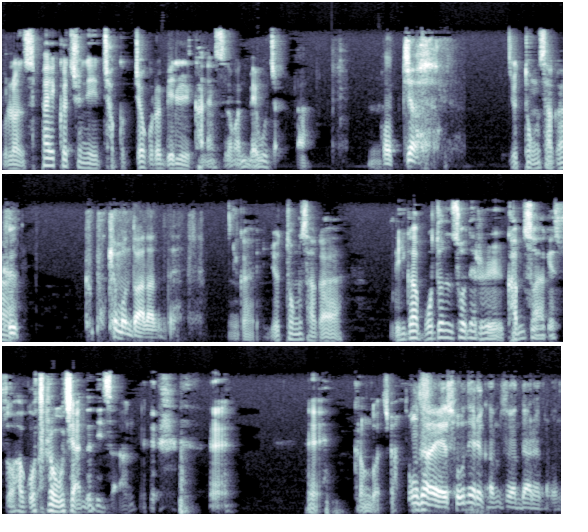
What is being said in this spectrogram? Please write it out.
물론 스파이크춘이 적극적으로 밀 가능성은 매우 적다. 없죠. 유통사가 그, 그 포켓몬도 안 하는데. 그러니까 유통사가 우리가 모든 손해를 감수하겠소 하고 들어오지 않는 이상 예. 예, 그런 거죠. 동사의 손해를 감수한다는 건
